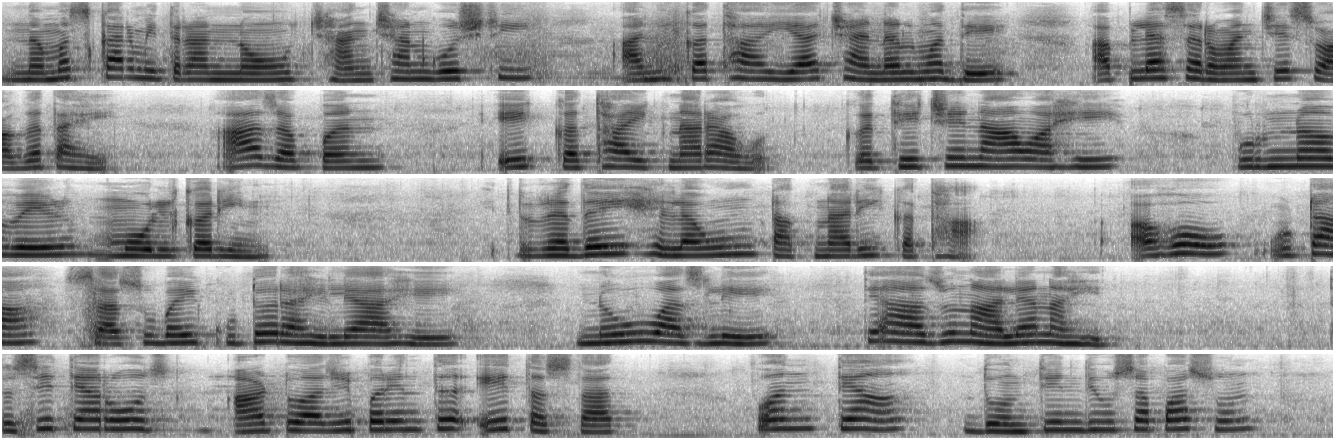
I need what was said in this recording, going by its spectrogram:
नमस्कार मित्रांनो छान छान गोष्टी आणि कथा या चॅनलमध्ये आपल्या सर्वांचे स्वागत आहे. आज आपण एक कथा ऐकणार आहोत. कथेचे नाव आहे पूर्ण वेळ मोलकरीण. हृदय हेलावून टाकणारी कथा. अहो उठा सासूबाई कुठं राहिल्या आहे? नऊ वाजले त्या अजून आल्या नाहीत. तसे त्या रोज आठ वाजेपर्यंत येत असतात. पण त्या दोन तीन दिवसापासून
